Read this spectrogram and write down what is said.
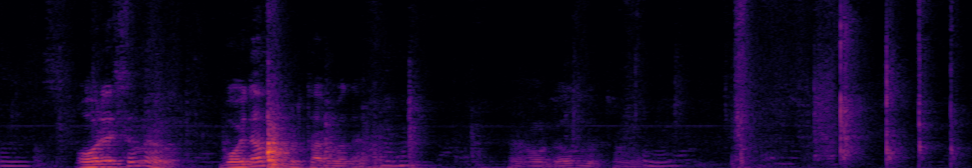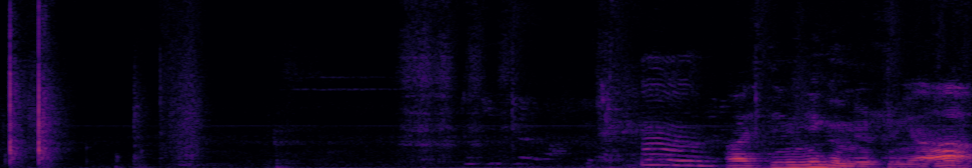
Evet. O resim mi? Boydan mı kurtarmadı? Hı hı. Ha, orada oldu tamam. Tamam. Hmm, Ice tea'mi niye gömüyorsun ya?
